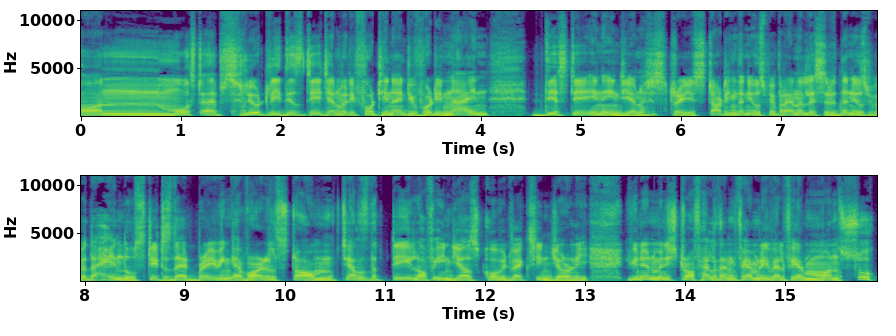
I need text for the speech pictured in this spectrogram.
on most absolutely this day, January 14, 1949. This day in Indian history starting the newspaper analysis with the newspaper The Hindu states that braving a viral storm tells the tale of India's COVID vaccine journey. Union Minister of Health and Family Welfare Mansukh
